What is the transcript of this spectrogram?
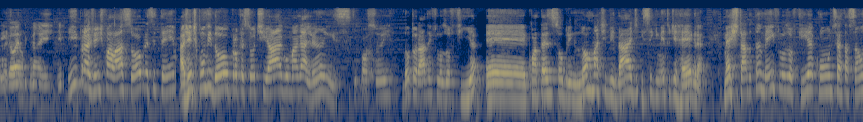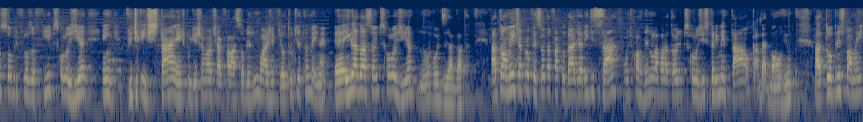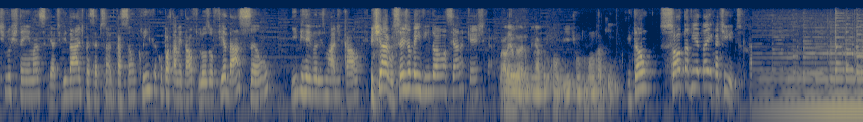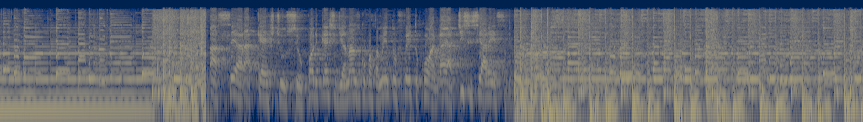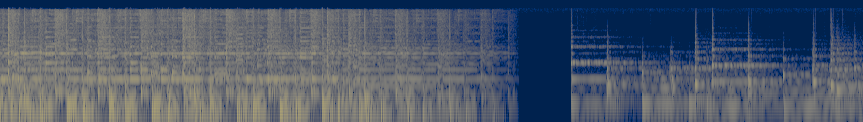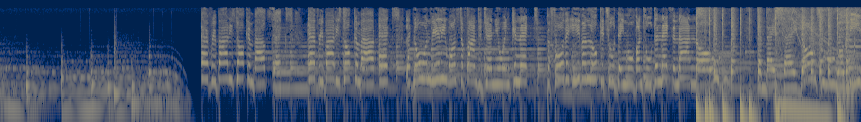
É. E E para a gente falar sobre esse tema, a gente convidou o professor Tiago Magalhães, que possui doutorado em filosofia, é, com a tese sobre normatividade e segmento de regra. Mestrado também em filosofia, com dissertação sobre filosofia e psicologia em Wittgenstein. A gente podia chamar o para falar sobre linguagem aqui outro dia também, né? É, e graduação em psicologia, não vou dizer a data. Atualmente é professor da Faculdade Ari de Sá, onde coordena o Laboratório de Psicologia Experimental. Cabo é bom, viu? Atua principalmente nos temas criatividade, percepção, educação, clínica comportamental, filosofia da ação e behaviorismo radical. E Thiago, seja bem-vindo ao Ceará Cast, cara. Valeu, galera. Obrigado pelo convite. Muito bom estar aqui. Então, solta a vinheta aí, Catito. A Ceará Cast, o seu podcast de análise do comportamento feito com a gaiatice cearense. Everybody's talking about sex. Everybody's talking about X. Like no one really wants to find a genuine connect. Before they even look at you, they move on to the next. And I know. Then they say, Don't you worry,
